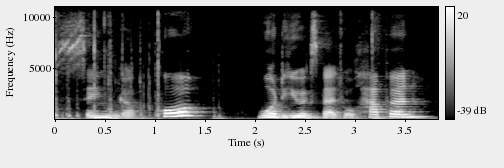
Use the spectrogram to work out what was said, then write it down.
Singapore. What do you expect will happen?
